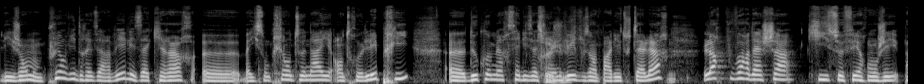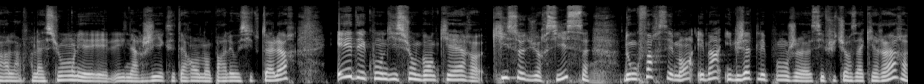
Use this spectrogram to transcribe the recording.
les gens n'ont plus envie de réserver. Les acquéreurs, euh, bah, ils sont pris en tenaille entre les prix euh, de commercialisation élevés, vous en parliez tout à l'heure, mm. leur pouvoir d'achat qui se fait ronger par l'inflation, l'énergie, etc. On en parlait aussi tout à l'heure, et des conditions bancaires qui se durcissent. Donc forcément, eh ben, ils jettent l'éponge, euh, ces futurs acquéreurs.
